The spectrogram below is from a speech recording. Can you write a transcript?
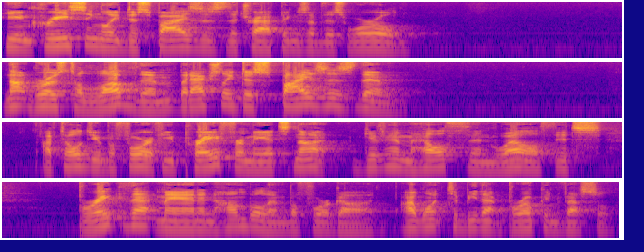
he increasingly despises the trappings of this world. Not grows to love them, but actually despises them I've told you before, if you pray for me, it's not give him health and wealth. It's break that man and humble him before God. I want to be that broken vessel.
